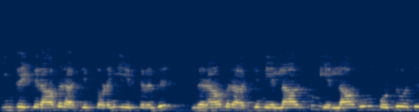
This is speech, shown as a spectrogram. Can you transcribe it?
இன்றைக்கு ராமராஜ்யம் தொடங்கி இருக்கிறது. இந்த ராமராஜ்யம் எல்லாருக்கும் எல்லாமும் கொண்டு வந்து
